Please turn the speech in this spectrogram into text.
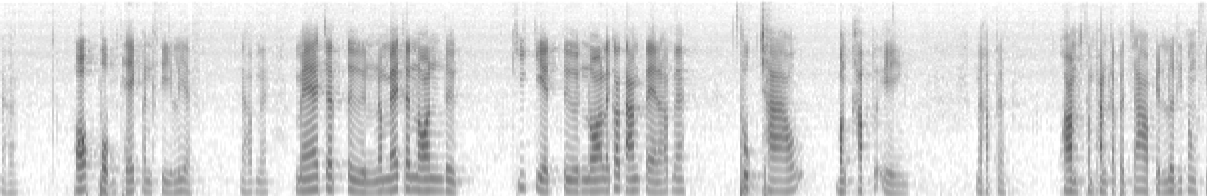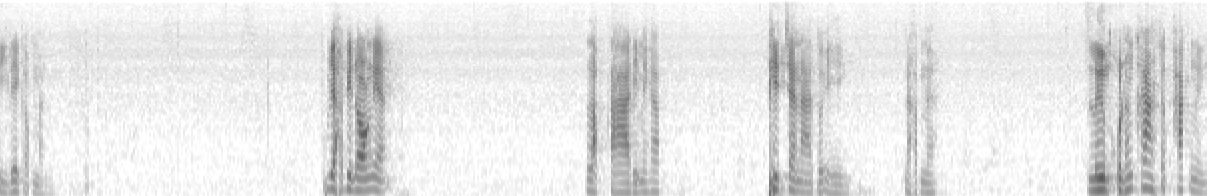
นะครับเพราะผมเทคมันซีเรียสนะครับนะแม้จะตื่นนะแม้จะนอนดึกขี้เกียจตื่นนอนอะไรก็ตามแต่นะครับนะทุกเช้าบังคับตัวเองนะครับนะความสัมพันธ์กับพระเจ้าเป็นเรื่องที่ต้องซีเรียสกับมัน ผมอยากให้พี่น้องเนี่ย หลับตาดีไหมครับ พิจารณาตัวเองนะครับนะลืมคนข้างๆสักพักหนึ่ง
